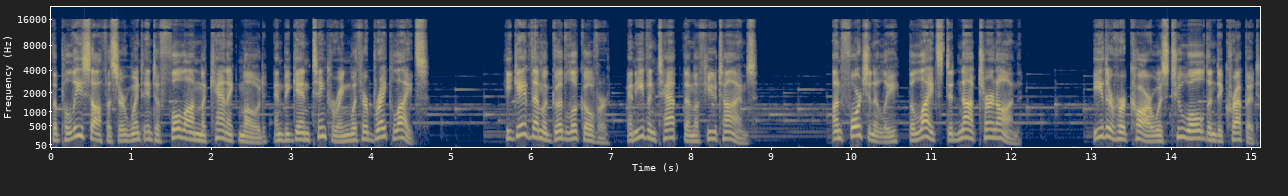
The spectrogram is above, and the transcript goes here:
the police officer went into full on mechanic mode and began tinkering with her brake lights. He gave them a good look over, and even tapped them a few times. Unfortunately, the lights did not turn on. Either her car was too old and decrepit,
